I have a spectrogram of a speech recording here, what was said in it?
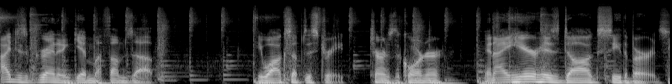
I just grin and give him a thumbs up. He walks up the street, turns the corner, and I hear his dog see the birds.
